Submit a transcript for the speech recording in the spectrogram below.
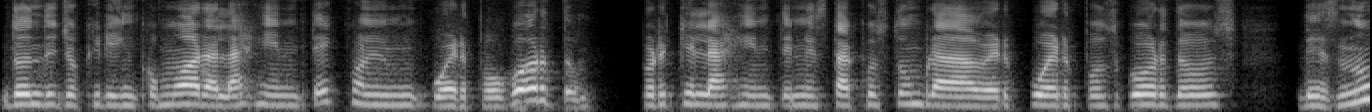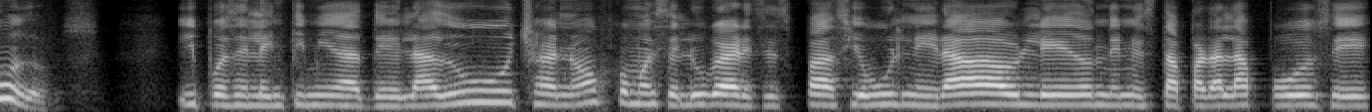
donde yo quería incomodar a la gente con un cuerpo gordo, porque la gente no está acostumbrada a ver cuerpos gordos desnudos y pues en la intimidad de la ducha, ¿no? Como ese lugar, ese espacio vulnerable donde no está para la pose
